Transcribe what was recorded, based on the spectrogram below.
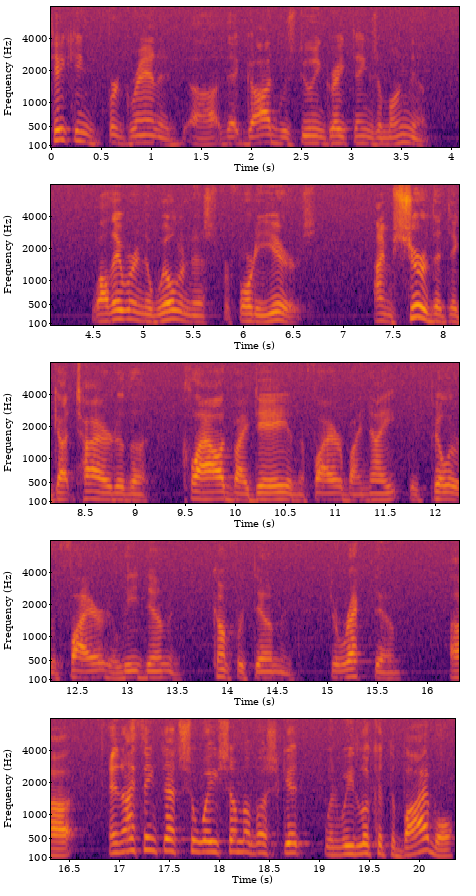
taking for granted uh, that God was doing great things among them. While they were in the wilderness for 40 years, I'm sure that they got tired of the cloud by day and the fire by night, the pillar of fire to lead them and comfort them and direct them. Uh, and I think that's the way some of us get when we look at the Bible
